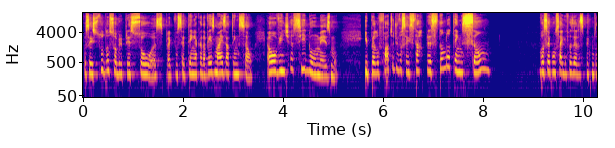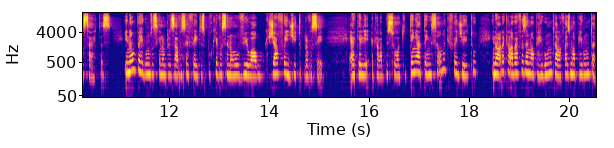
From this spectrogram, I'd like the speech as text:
Você estuda sobre pessoas para que você tenha cada vez mais atenção. É um ouvinte assíduo mesmo. E pelo fato de você estar prestando atenção, você consegue fazer as perguntas certas. E não perguntas que não precisavam ser feitas porque você não ouviu algo que já foi dito para você. É aquele, aquela pessoa que tem atenção no que foi dito e na hora que ela vai fazer uma pergunta, ela faz uma pergunta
